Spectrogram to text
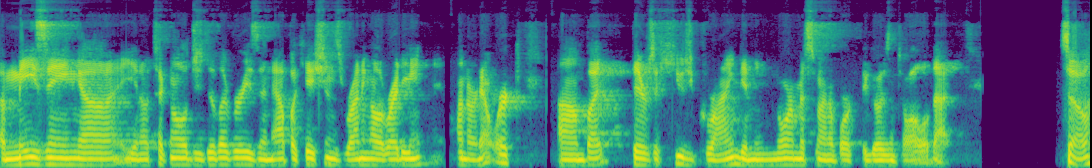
amazing uh, you know technology deliveries and applications running already on our network. Um, but there's a huge grind and enormous amount of work that goes into all of that. So,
